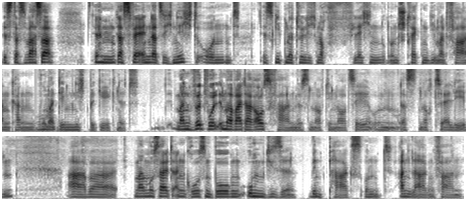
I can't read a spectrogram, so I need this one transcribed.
ist das Wasser. Ähm, das verändert sich nicht und es gibt natürlich noch Flächen und Strecken, die man fahren kann, wo man dem nicht begegnet. Man wird wohl immer weiter rausfahren müssen auf die Nordsee, um das noch zu erleben. Aber man muss halt einen großen Bogen um diese Windparks und Anlagen fahren.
